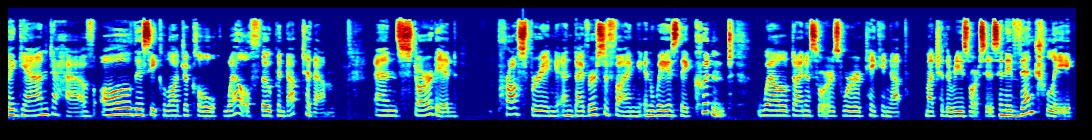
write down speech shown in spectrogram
began to have all this ecological wealth opened up to them and started prospering and diversifying in ways they couldn't while dinosaurs were taking up much of the resources. And eventually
